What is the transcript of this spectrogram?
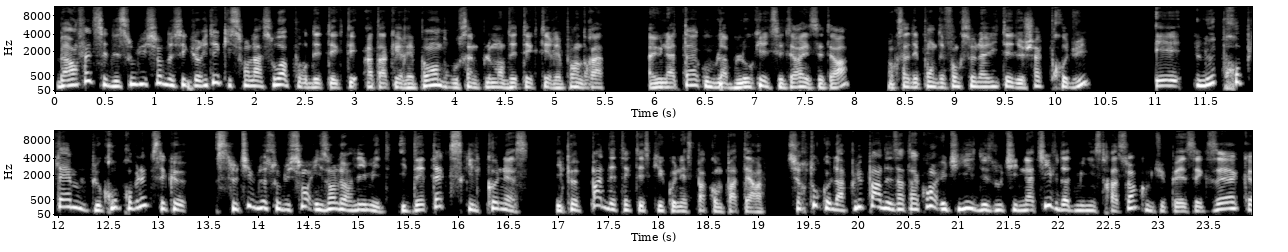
Ben en fait, c'est des solutions de sécurité qui sont là soit pour détecter, attaquer, répondre, ou simplement détecter, répondre à, une attaque ou la bloquer, etc., etc. Donc ça dépend des fonctionnalités de chaque produit. Et le problème, le plus gros problème, c'est que ce type de solution, ils ont leurs limites. Ils détectent ce qu'ils connaissent. Ils peuvent pas détecter ce qu'ils connaissent pas comme pattern. Surtout que la plupart des attaquants utilisent des outils natifs d'administration comme du PSExec,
